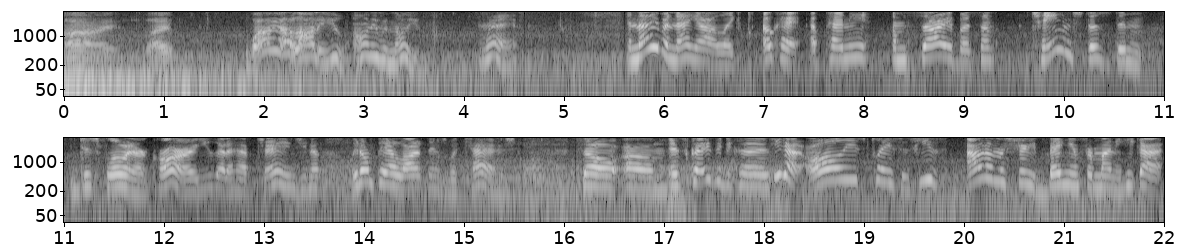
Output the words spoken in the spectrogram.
"All right, like, why gotta lie to you? I don't even know you." Right. And not even that, y'all. Like, okay, a penny. I'm sorry, but some change doesn't just flow in our car. You gotta have change. You know, we don't pay a lot of things with cash. So um, it's crazy because he got all these places. He's out on the street begging for money. He got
